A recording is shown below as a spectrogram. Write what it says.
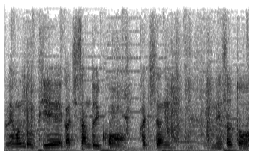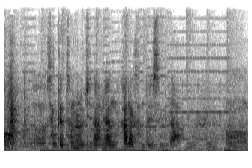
그리고 행운동 뒤에 까치산도 있고 까치산에서 또 어, 생태터널을 지나면 간악산도 있습니다. 어,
